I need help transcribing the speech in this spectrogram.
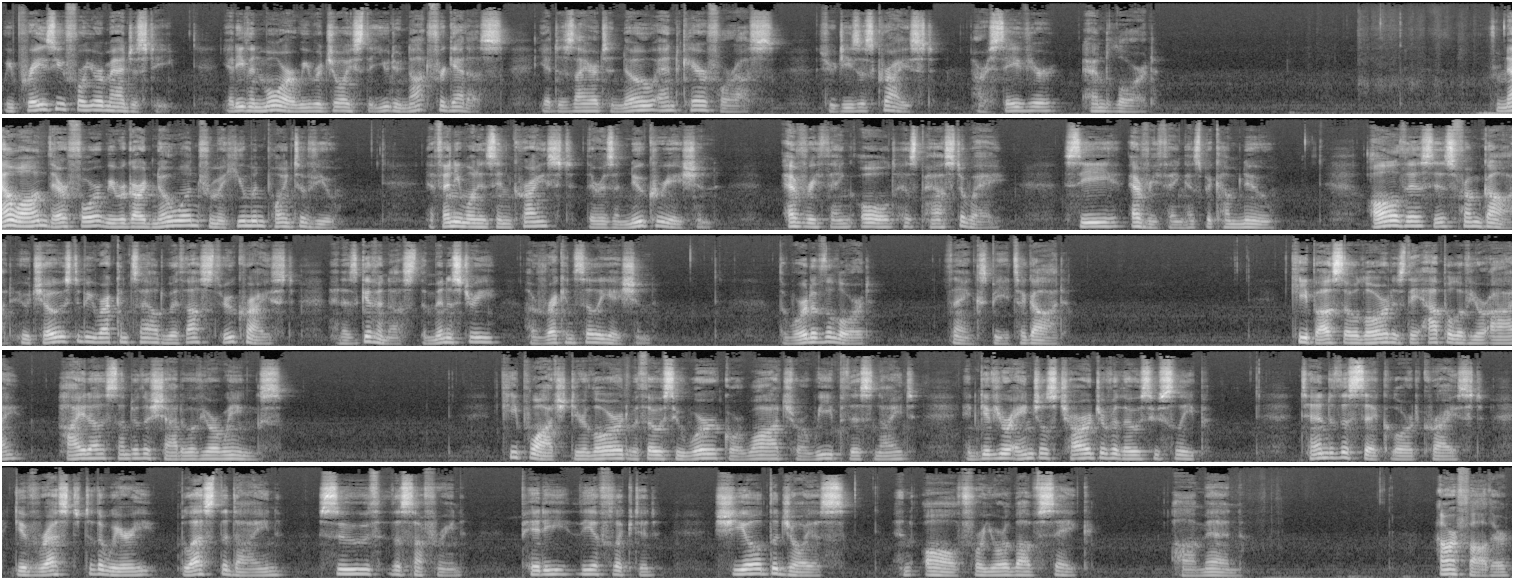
We praise you for your majesty, yet even more we rejoice that you do not forget us yet desire to know and care for us through Jesus Christ, our Savior and Lord. From now on, therefore, we regard no one from a human point of view. If anyone is in Christ, there is a new creation. Everything old has passed away. See, everything has become new. All this is from God, who chose to be reconciled with us through Christ and has given us the ministry of reconciliation. The word of the Lord. Thanks be to God. Keep us, O Lord, as the apple of your eye. Hide us under the shadow of your wings. Keep watch, dear Lord, with those who work or watch or weep this night, and give your angels charge over those who sleep. Tend the sick, Lord Christ. Give rest to the weary. Bless the dying. Soothe the suffering pity the afflicted, shield the joyous, and all for your love's sake. Amen. Our Father,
